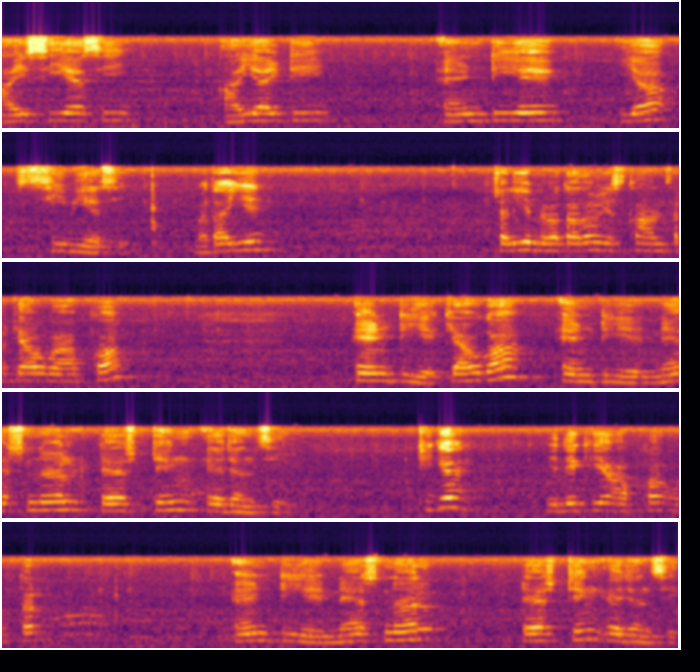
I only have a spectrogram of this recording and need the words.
आईसीएसई, आईआईटी, एनटीए या सीबीएसई बताइए। चलिए मैं बताता हूँ इसका आंसर क्या होगा आपका? एन टी ए क्या होगा? N T A national testing agency ठीक है? ये देखिए आपका उत्तर। N T A national testing agency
